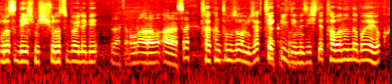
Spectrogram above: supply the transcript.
burası değişmiş, şurası böyle bir Zaten onu arama, ararsak takıntımız olmayacak. Tek Takıntı bildiğimiz işte tavanında boya yok.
